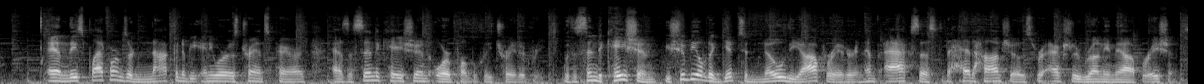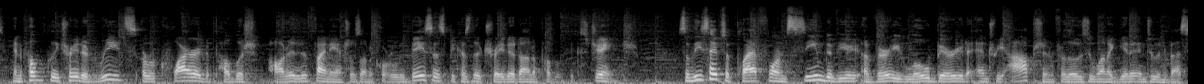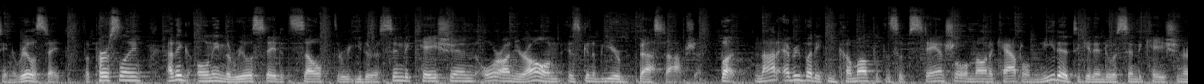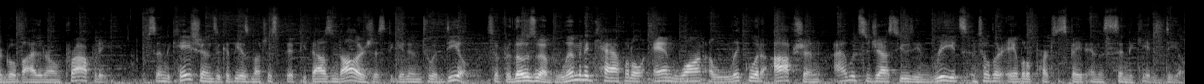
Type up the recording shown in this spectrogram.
And these platforms are not going to be anywhere as transparent as a syndication or a publicly traded REIT. With a syndication, you should be able to get to know the operator and have access to the head honchos who are actually running the operations. And publicly traded REITs are required to publish audited financials on a quarterly basis because they're traded on a public exchange. So these types of platforms seem to be a very low barrier to entry option for those who want to get into investing in real estate. But personally, I think owning the real estate itself through either a syndication or on your own is going to be your best option. But not everybody can come up with the substantial amount of capital needed to get into a syndication or go buy their own property syndications, it could be as much as $50,000 just to get into a deal. So, for those who have limited capital and want a liquid option, I would suggest using REITs until they're able to participate in a syndicated deal.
